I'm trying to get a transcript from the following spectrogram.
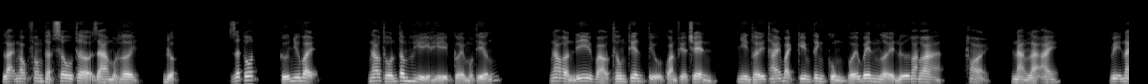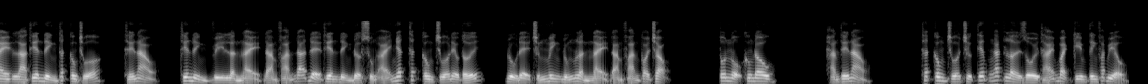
Lại ngọc phong thật sâu thở ra một hơi, được, rất tốt, cứ như vậy. Ngao thốn tâm hỉ hỉ cười một tiếng ngao ẩn đi vào thông thiên tiểu quan phía trên, nhìn thấy thái bạch kim tinh cùng với bên người nữ hoa hoa, hỏi, nàng là ai? Vị này là thiên đình thất công chúa, thế nào? Thiên đình vì lần này đàm phán đã để thiên đình được sủng ái nhất thất công chúa đều tới, đủ để chứng minh đúng lần này đàm phán coi trọng. Tôn nộ không đâu? Hắn thế nào? Thất công chúa trực tiếp ngắt lời rồi thái bạch kim tinh phát biểu,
